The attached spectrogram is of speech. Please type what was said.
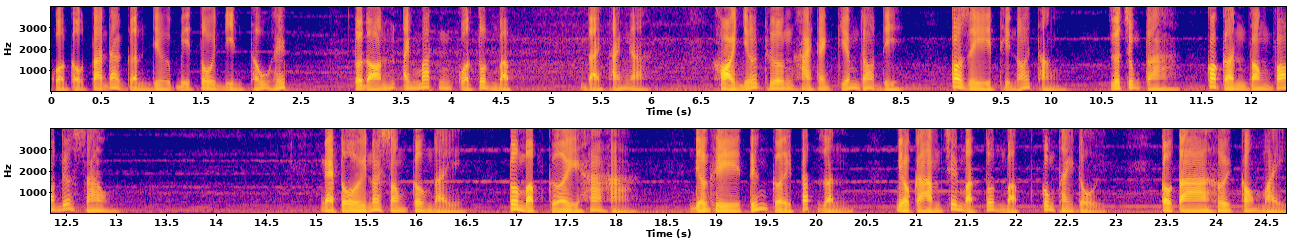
của cậu ta đã gần như Bị tôi nhìn thấu hết. Tôi đón ánh mắt của Tôn Mập. Đại Thánh à Khỏi nhớ thương hai thanh kiếm đó đi. Có gì thì nói thẳng. Giữa chúng ta có cần vòng vo nữa sao? Nghe tôi nói xong câu này Tôn Mập cười ha hả Nhưng khi tiếng cười tắt dần, Biểu cảm trên mặt Tôn Mập cũng thay đổi. Cậu ta hơi cong mày,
